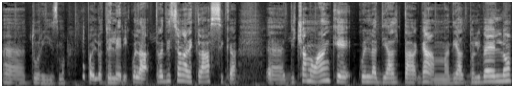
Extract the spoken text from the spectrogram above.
eh, turismo. E poi l'hotellerie, quella tradizionale classica eh, diciamo anche quella di alta gamma, di alto livello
